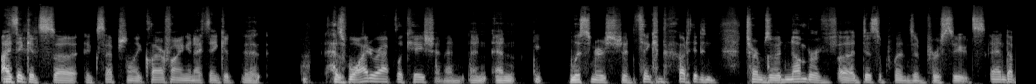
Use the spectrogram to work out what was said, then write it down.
I think it's uh, exceptionally clarifying, and I think it, it, has wider application. And and and listeners should think about it in terms of a number of uh, disciplines and pursuits. And um,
